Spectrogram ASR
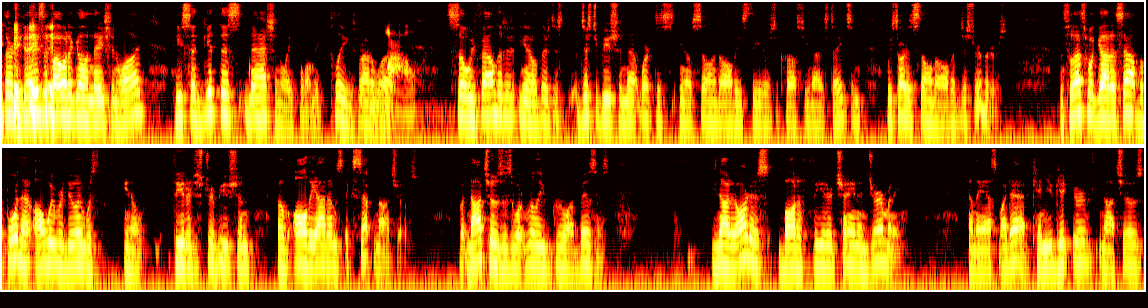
30 days if I would have gone nationwide? He said, Get this nationally for me, please, right away. Wow. So we founded, you know, there's just a distribution network that's, you know, selling to all these theaters across the United States, and we started selling to all their distributors. And so that's what got us out. Before that, all we were doing was, you know, theater distribution of all the items except nachos. But nachos is what really grew our business. United Artists bought a theater chain in Germany. And they asked my dad, Can you get your nachos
